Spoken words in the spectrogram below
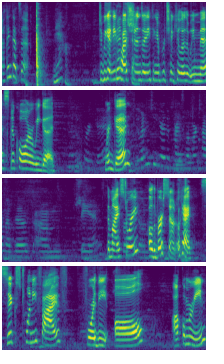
I think that's it. Yeah. Do we get any Good questions stuff. anything in particular that we missed, Nicole, or are we good? We're good. We're good? We wanted to hear the price one more time of those um, bands. The My Story? Oh, the bands. birthstone. Okay, six twenty-five for the all aquamarine.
